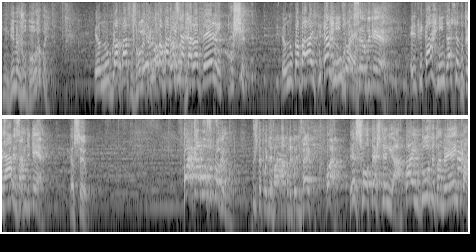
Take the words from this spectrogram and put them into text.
Ninguém me ajudou, rapaz. Eu nunca bati, eu nunca bati na cara dele. Oxe, Eu nunca bati, ele fica o rindo, é. terceiro de quem é? Ele fica rindo, achando O terceiro graça. exame de quem é? É o seu. Acabou o seu programa. Puxa, depois de levar tapa, depois de velho. Olha, esse foi o teste DNA. Tá em dúvida também? Pa-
